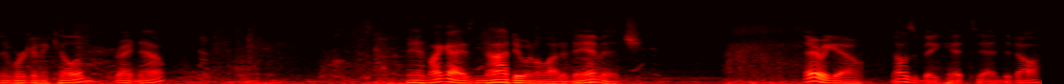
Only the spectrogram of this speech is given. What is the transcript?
And we're gonna kill him right now. Man, my guy is not doing a lot of damage. There we go. That was a big hit to end it off.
